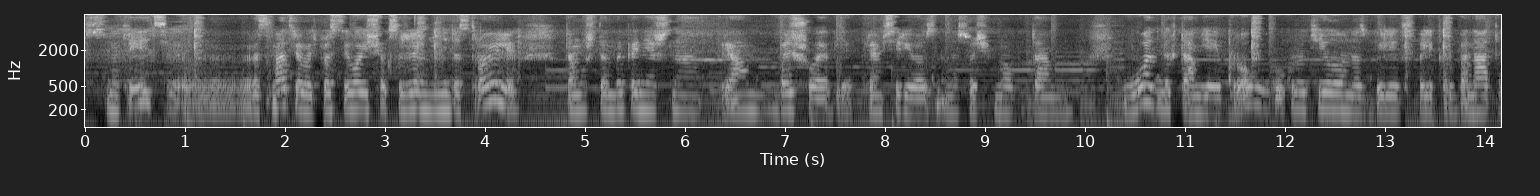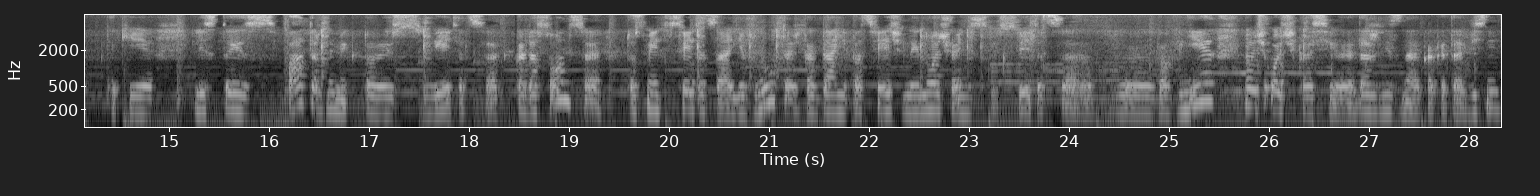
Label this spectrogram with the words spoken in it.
смотреть, э, рассматривать. Просто его еще, к сожалению, не достроили, потому что мы, конечно, прям большой объект, прям серьезно. У нас очень много там водных, там я и проволоку крутила, у нас были с поликарбоната такие листы с паттернами, которые светятся. Когда солнце, то светятся они внутрь, когда они подсвечены, и ночью они светятся в, вовне. Ну, очень, очень красиво. Я даже не знаю, как это объяснить,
